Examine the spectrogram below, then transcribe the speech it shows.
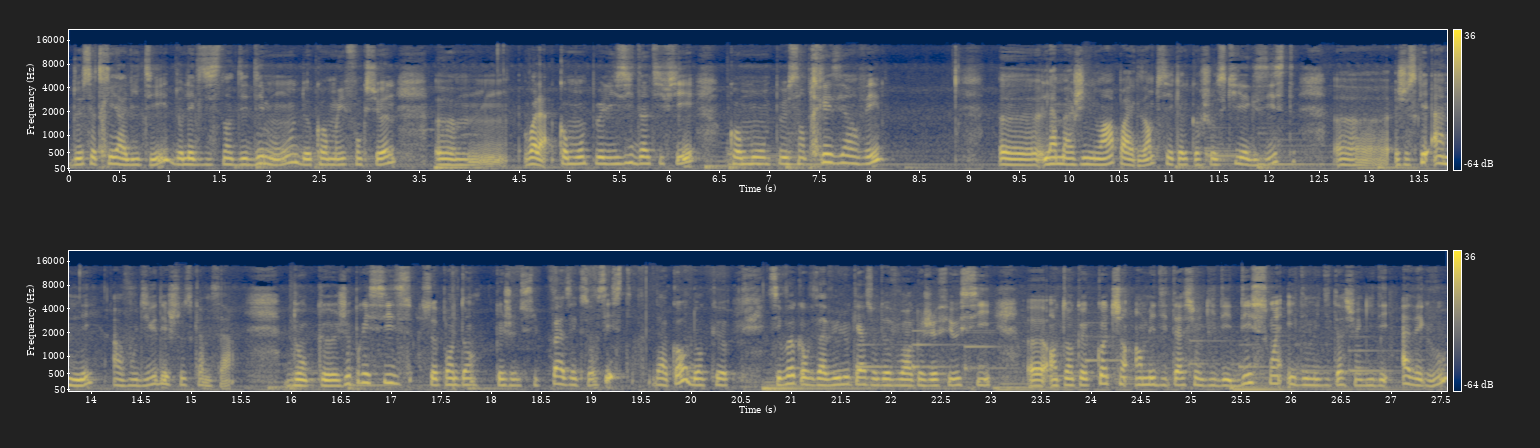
de cette réalité, de l'existence des démons, de comment ils fonctionnent, euh, voilà, comment on peut les identifier, comment on peut s'en préserver euh, la magie noire, par exemple, c'est quelque chose qui existe, euh, je serai amenée à vous dire des choses comme ça. Donc, euh, je précise cependant que je ne suis pas exorciste, d'accord? Donc, c'est vrai que vous avez eu l'occasion de voir que je fais aussi, en tant que coach en méditation guidée, des soins et des méditations guidées avec vous.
